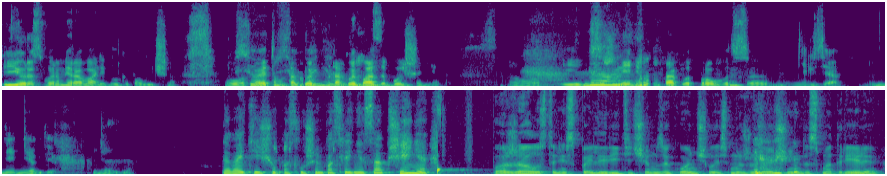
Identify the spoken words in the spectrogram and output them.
ее расформировали благополучно. Вот, все, поэтому все такой, такой базы больше нет. Вот. И, да. к сожалению, вот так вот пробоваться нельзя. Не, негде. негде. Давайте еще послушаем последнее сообщение. Пожалуйста, не спойлерите, чем закончилось. Мы с женой еще не досмотрели.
